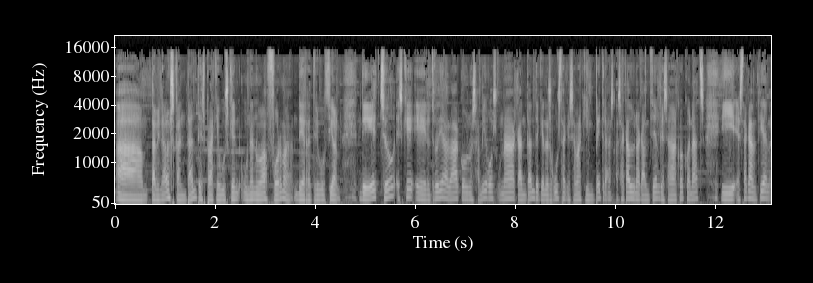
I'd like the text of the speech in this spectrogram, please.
también a los cantantes para que busquen una nueva forma de retribución. De hecho, es que el otro día hablaba con unos amigos, una cantante que nos gusta que se llama Kim Petras, ha sacado una canción que se llama Coconuts y esta canción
